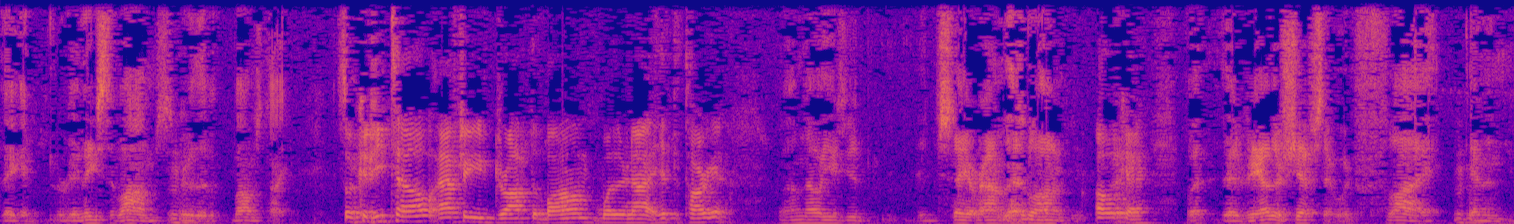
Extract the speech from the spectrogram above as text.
they could release the bombs through the bomb sight. so could he tell after you dropped the bomb whether or not it hit the target? Well, no, you should stay around that long. Oh, okay. But there'd be other ships that would fly Mhm. in and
